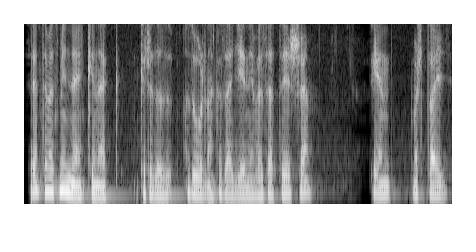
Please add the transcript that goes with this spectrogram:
Szerintem ez mindenkinek kicsit az, az úrnak az egyéni vezetése. Én most egy,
